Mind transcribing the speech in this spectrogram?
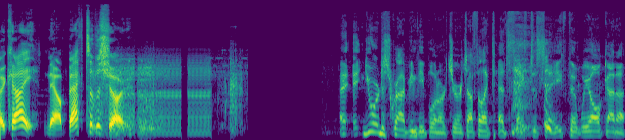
Okay, now back to the show. Uh, You were describing people in our church. I feel like that's safe to say that we all kind of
